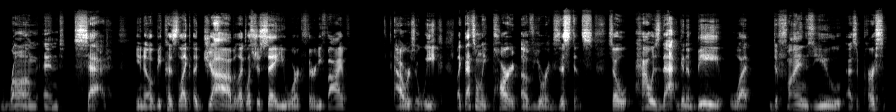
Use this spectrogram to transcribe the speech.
wrong and sad, you know, because like a job, like let's just say you work thirty five hours a week like that's only part of your existence. So how is that going to be what defines you as a person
